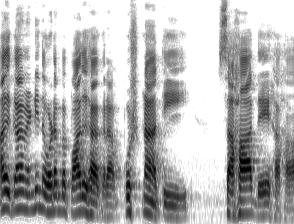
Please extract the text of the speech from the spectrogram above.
அதுக்காக வேண்டி இந்த உடம்பை பாதுகாக்கிறான். புஷ்ணாதி. சஹா தேகா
